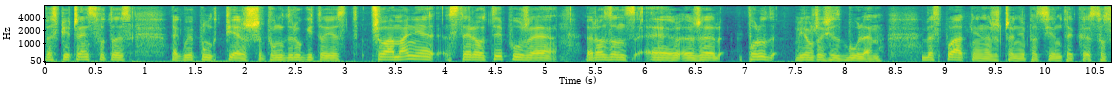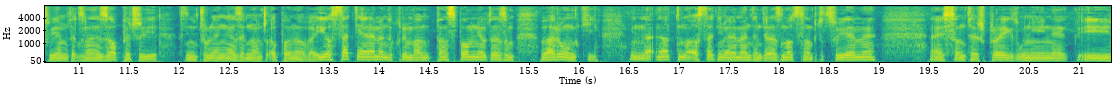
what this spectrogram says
bezpieczeństwo to jest jakby punkt pierwszy. Punkt drugi to jest przełamanie stereotypu, że rodząc, e, że poród wiąże się z bólem. Bezpłatnie na życzenie pacjentek stosujemy tak zwane ZOPy, czyli znieczulenia zewnątrzoponowe. I ostatni element, o którym pan, pan wspomniał, to są warunki. I na, nad tym ostatnim elementem teraz mocno pracujemy. E, są też projekt unijny i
